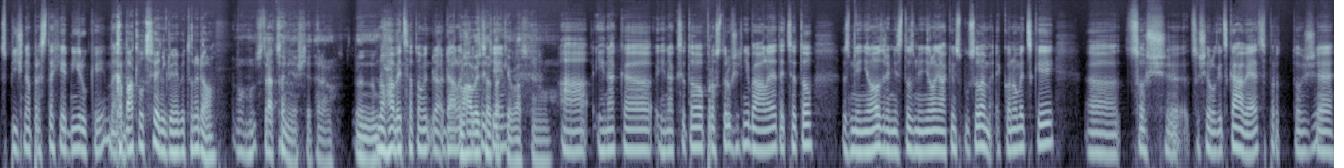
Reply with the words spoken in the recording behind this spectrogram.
spíš na prstech jedné ruky. Men. Kabát Lucie, nikdy neby to nedal. No, ztracený ještě teda. Nohavica to dále Nohavica taky vlastně. No. A jinak, jinak se toho prostoru všichni báli, teď se to změnilo, zřejmě se to změnilo nějakým způsobem ekonomicky, což, což je logická věc, protože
